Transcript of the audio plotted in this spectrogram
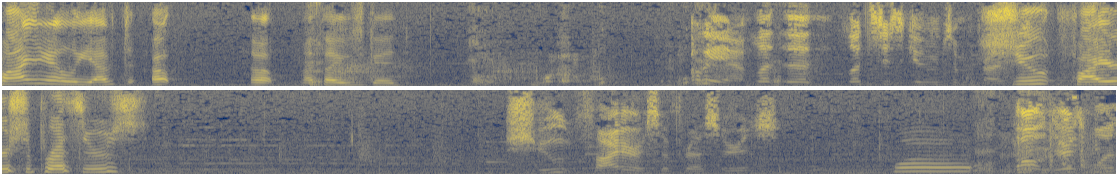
Finally, I have to. Up. Up. I thought it was good. okay, yeah, let, uh, let's just give him some prizes. Shoot fire suppressors. Shoot fire suppressors. What? Oh, there's one.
